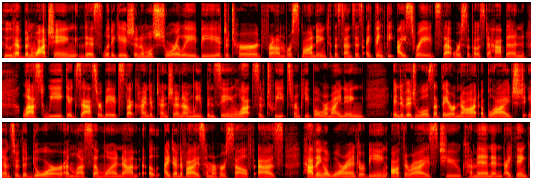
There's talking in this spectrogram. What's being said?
who have been watching this litigation and will surely be deterred from responding to the census. I think the ICE raids that were supposed to happen last week exacerbates that kind of tension. Um, we've been seeing lots of tweets from people reminding individuals that they are not obliged to answer the door unless someone um, identifies him or herself as having a warrant or being authorized to come in. And I think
